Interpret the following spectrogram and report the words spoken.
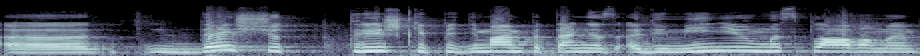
е, дещо трішки піднімаємо питання з алюмінієвими сплавами.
